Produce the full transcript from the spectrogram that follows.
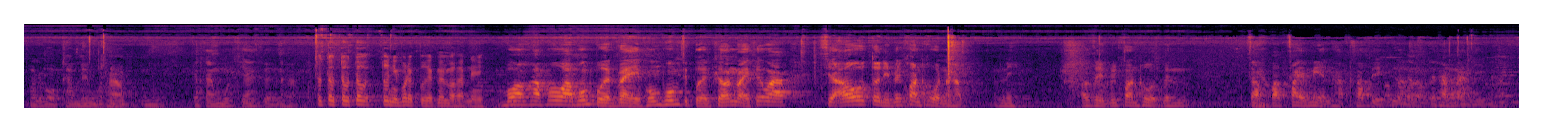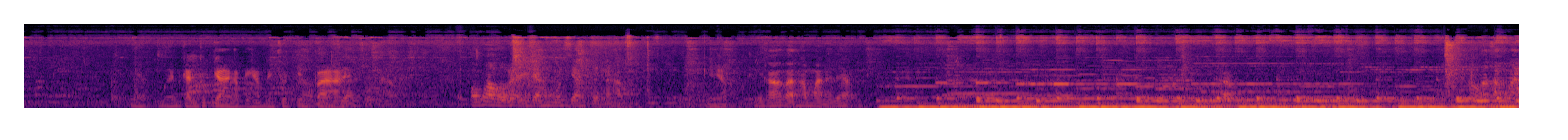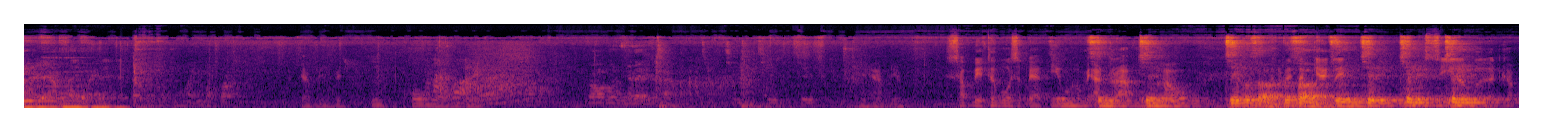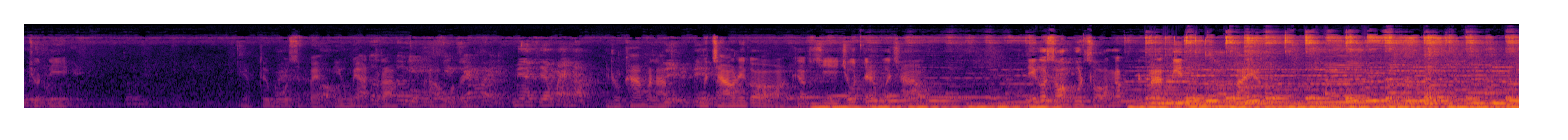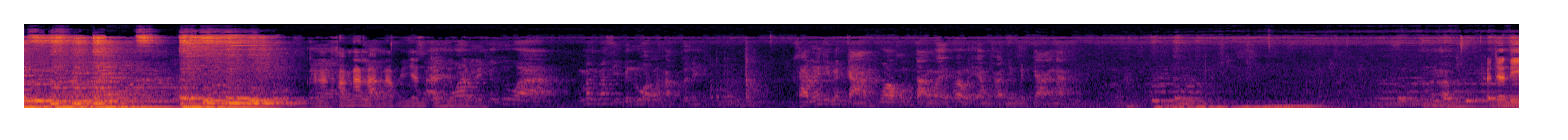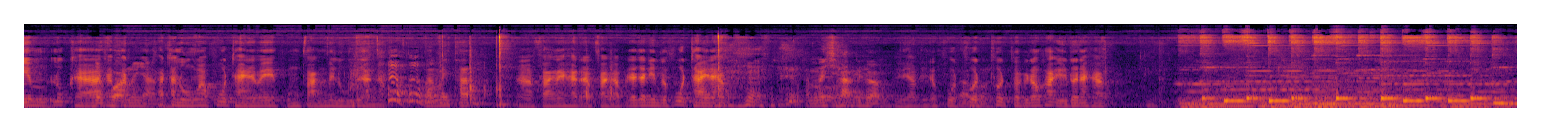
เพราะระบบทำให้หมดครับ นี่ กระตังมุ้งเสียงเกินนะครับตัวตัวตัวตัวตัวนี้บ่ได้เปิดมันบ่ครับนี่บอครับเพราะว่าผมเปิดไว้ผมผมจะเปิดเครื่องไว้คือว่าจะเอาตัวนี้เป็นคอนโทรลนะครับนี่เอาตัวนี้เป็นคอนโทรลเป็นจำปลั๊กไฟเมนครับครับเบรกเกอร์นะครับจะทำงานอีกนะครับนี่ครับเหมือนกันทุกอย่างครับนี่ครับในชุดกินปลาเสียงสดนะครับเพราะว่าผมเนี่ยจะข้างบนเสียงเกินนะครับนี่ครับนี่เขาก็ทำงานได้ด้ว ซับเบทเทอร์โบ18 นิ้วเขาไม่อัตราภูเขาเช็คข้อสอบข้อสอบเช็คเช็คเช็คสีเช็คระเบิดครับชุดนี้นี่ครับเทอร์โบ18 นิ้วไม่อัตราภูเขาเลยเมียเสียงใหม่ครับมีลูกค้ามารับเมื่อเช้านี่ก็เกือบสี่ชุดนะครับเมื่อเช้า นี่ก็สองคูณสองครับเป็นมาติดต่อไปครับขนาดฟังด้านหลังนะครับยังกระหึ่มครับ ขานี้ที่เป็นกลางเพราะว่าผมต่างไว้เพราะว่าแอมขานี้เป็นกลางนะนะครับ อาจารย์ดีมลูกค้าเดี๋ยวทางขอพัอนุญาต พัทลุงว่าพูดไทยได้ไหมผมฟังไม่รู้เรื่องครับ มันไม่ทัดอ่าฟังนะครับอ่าฟังครับอาจารย์ดีมจะพูดไทยนะครับมันไม่ชัดครับ นี่ครับเดี๋ยวต้องพูดพูดพูดกับพี่น้องภาคอื่นด้วยนะครับ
